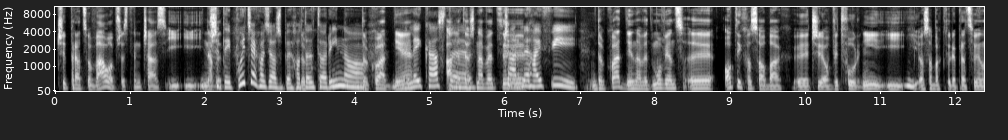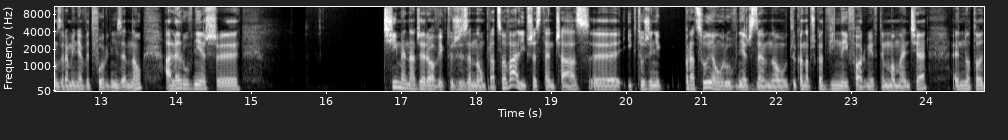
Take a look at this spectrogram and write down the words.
czy pracowało przez ten czas i, i, i nawet... Przy tej płycie chociażby, Hotel Dok Torino, dokładnie, Lejkaster, ale też nawet... Czarny Hi-Fi. Dokładnie, nawet mówiąc y, o tych osobach, y, czy o wytwórni i, i, osobach, które pracują z ramienia wytwórni ze mną, ale również y, ci menadżerowie, którzy ze mną pracowali przez ten czas y, i którzy nie pracują również ze mną, tylko na przykład w innej formie w tym momencie, y, no to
